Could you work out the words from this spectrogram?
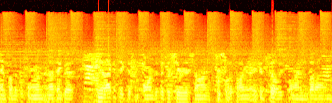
and fun to perform. And I think that, you know, I can take different forms. If it's a serious song, it's a song, it could still be fun. But um,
